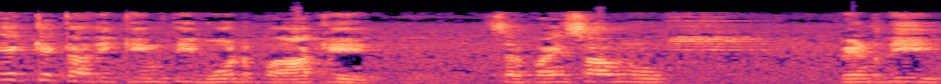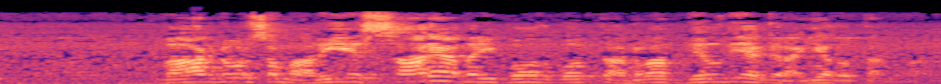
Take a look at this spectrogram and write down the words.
ਇੱਕ ਇੱਕ ਆਦੀ ਕੀਮਤੀ ਵੋਟ ਪਾ ਕੇ ਸਰਪੰਚ ਸਾਹਿਬ ਨੂੰ ਪਿੰਡ ਦੀ ਬਾਗਡੋਰ ਸੰਭਾਲੀ, ਇਹ ਸਾਰਿਆਂ ਦਾ ਹੀ ਬਹੁਤ ਬਹੁਤ ਧੰਨਵਾਦ। ਦਿਲ ਦੀਆਂ ਗਹਿਰਾਈਆਂ ਤੋਂ ਧੰਨਵਾਦ।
